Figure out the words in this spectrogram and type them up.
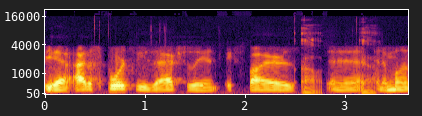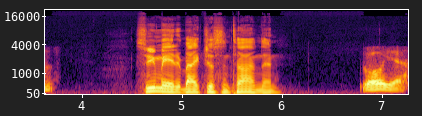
Yeah, I had a sports visa actually, and expires Oh, uh, yeah. in a month. So you made it back just in time then. Oh yeah,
